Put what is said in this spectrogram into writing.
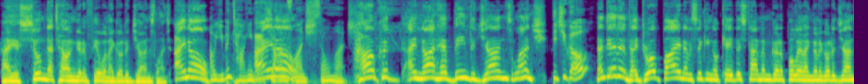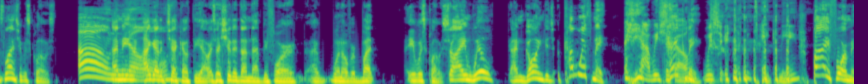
I assume that's how I'm going to feel when I go to John's lunch. I know. Oh, you've been talking about I John's know. lunch so much. How could I not have been to John's lunch? Did you go? I didn't. I drove by and I was thinking, okay, this time I'm going to pull in. I'm going to go to John's lunch. It was closed. Oh, I mean, no. I got to check out the hours. I should have done that before I went over, but it was closed. So I will. I'm going to come with me. Yeah, we should Take go. me. We should take me. Buy for me.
